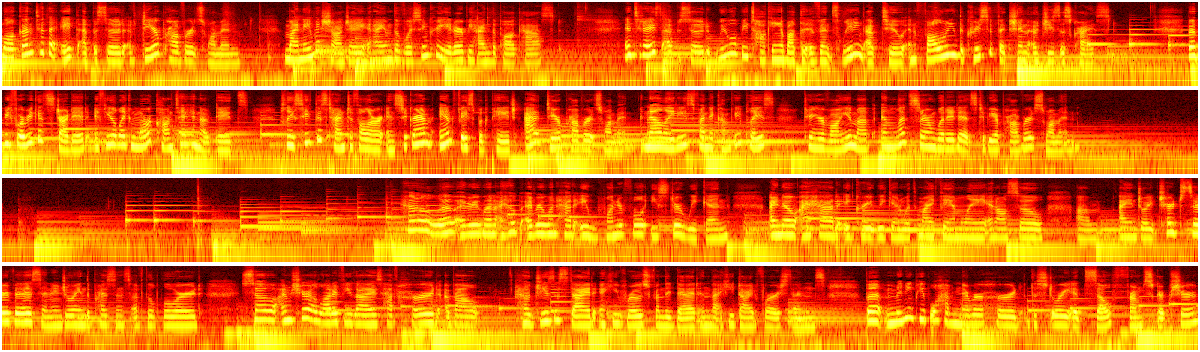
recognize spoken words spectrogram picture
Welcome to the eighth episode of Dear Proverbs Woman. My name is Shanjay, and I am the voice and creator behind the podcast. In today's episode, we will be talking about the events leading up to and following the crucifixion of Jesus Christ. But before we get started, if you'd like more content and updates, please take this time to follow our Instagram and Facebook page at Dear Proverbs Woman. Now, ladies, find a comfy place turn your volume up, and let's learn what it is to be a Proverbs woman. Hello, everyone. I hope everyone had a wonderful Easter weekend. I know I had a great weekend with my family, and also um, I enjoyed church service and enjoying the presence of the Lord. So, I'm sure a lot of you guys have heard about how Jesus died and he rose from the dead and that he died for our sins. But many people have never heard the story itself from scripture.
